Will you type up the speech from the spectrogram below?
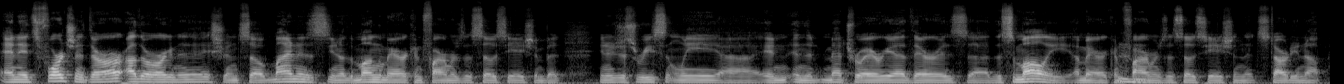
and it's fortunate there are other organizations. So mine is, you know, the Hmong American Farmers Association, but you know, just recently uh, in in the metro area there is uh, the Somali American Farmers Association that's starting up,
